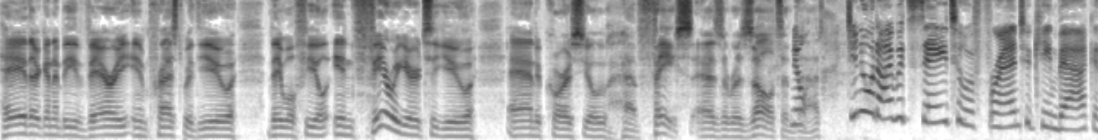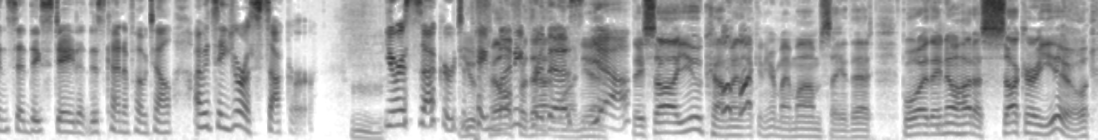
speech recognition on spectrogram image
hey, they're going to be very impressed with you. They will feel inferior to you. And, of course, you'll have face as a result of no, that. Do you know what I would say to a friend who came back and said they stayed at this kind of hotel? I would say, You're a sucker. Hmm. You're a sucker to you pay money for, for this. One, yeah. yeah. They saw you coming. I can hear my mom say that. Boy, they know how to sucker you.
